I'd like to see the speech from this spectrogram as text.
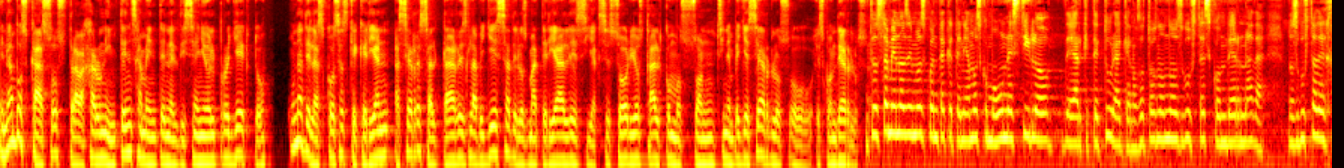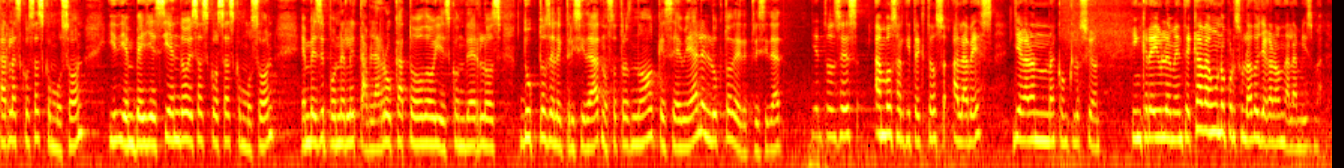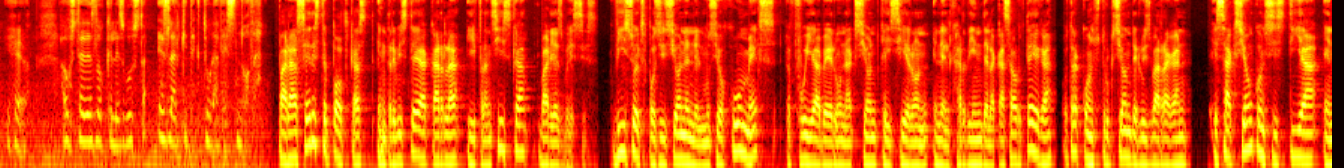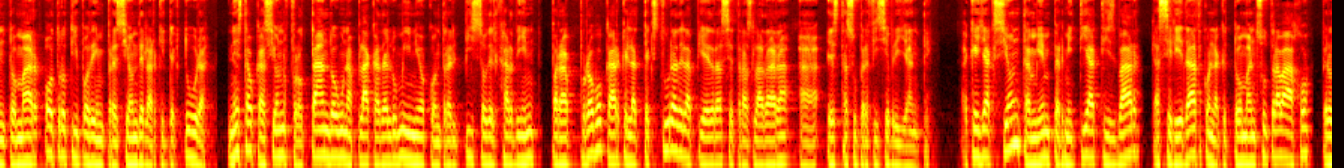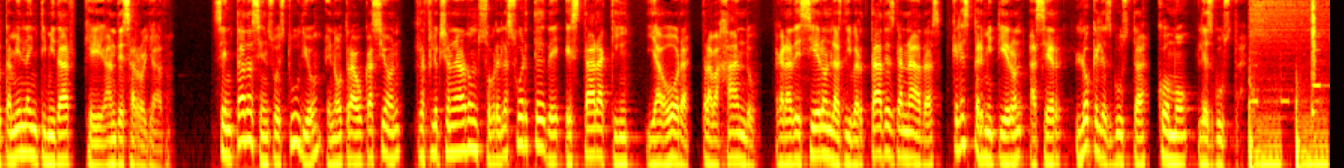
En ambos casos trabajaron intensamente en el diseño del proyecto, una de las cosas que querían hacer resaltar es la belleza de los materiales y accesorios tal como son, sin embellecerlos o esconderlos. Entonces también nos dimos cuenta que teníamos como un estilo de arquitectura que a nosotros no nos gusta esconder nada, nos gusta dejar las cosas como son y embelleciendo esas cosas como son, en vez de ponerle tabla roca a todo y esconder los ductos de electricidad, nosotros no, que se vea el ducto de electricidad Y entonces ambos arquitectos a la vez llegaron a una conclusión. Increíblemente, cada uno por su lado llegaron a la misma. Dijeron, a ustedes lo que les gusta es la arquitectura desnuda. Para hacer este podcast, entrevisté a Carla y Francisca varias veces. Vi su exposición en el Museo Jumex, fui a ver una acción que hicieron en el jardín de la Casa Ortega, otra construcción de Luis Barragán. Esa acción consistía en tomar otro tipo de impresión de la arquitectura, en esta ocasión frotando una placa de aluminio contra el piso del jardín para provocar que la textura de la piedra se trasladara a esta superficie brillante. Aquella acción también permitía atisbar la seriedad con la que toman su trabajo, pero también la intimidad que han desarrollado. Sentadas en su estudio, en otra ocasión, reflexionaron sobre la suerte de estar aquí y ahora, trabajando, agradecieron las libertades ganadas que les permitieron hacer lo que les gusta como les gusta.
